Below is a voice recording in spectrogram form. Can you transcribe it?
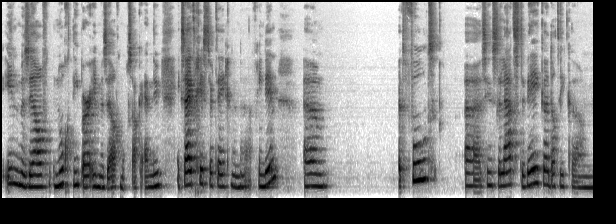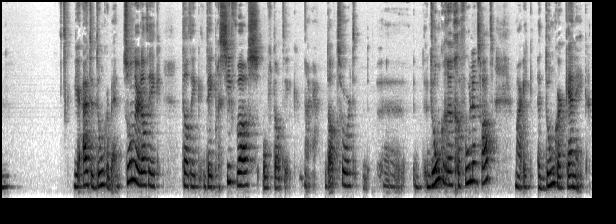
in mezelf, nog dieper in mezelf mocht zakken. En nu, ik zei het gisteren tegen een uh, vriendin. Um, het voelt uh, sinds de laatste weken dat ik um, weer uit het donker ben. Zonder dat ik, dat ik depressief was of dat ik nou ja, dat soort uh, donkere gevoelens had. Maar ik, het donker ken ik.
